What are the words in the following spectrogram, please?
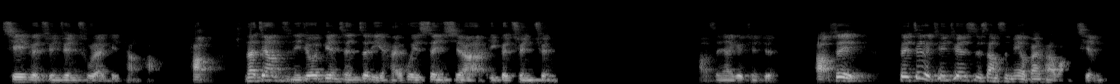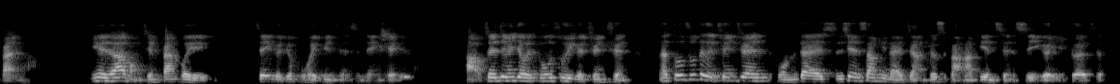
切一个圈圈出来给它哈。好，那这样子你就会变成这里还会剩下一个圈圈，好，剩下一个圈圈。好，所以所以这个圈圈事实上是没有办法往前搬，因为它往前搬会这一个就不会变成是 n gate。好，所以这边就会多出一个圈圈。那多出这个圈圈，我们在实现上面来讲，就是把它变成是一个一个折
